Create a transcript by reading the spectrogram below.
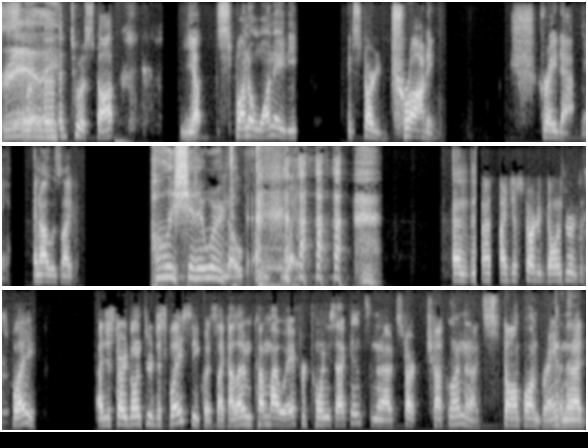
Really? Slid to a stop. Yep. Spun a 180 and started trotting straight at me. And I was like, Holy shit, it worked. no way. and I- just started going through a display. I just started going through a display sequence. Like I let him come my way for 20 seconds, and then I would start chuckling, and I'd stomp on brain and then I'd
